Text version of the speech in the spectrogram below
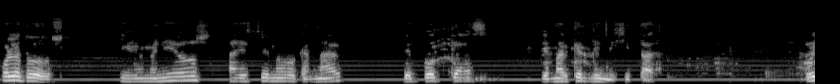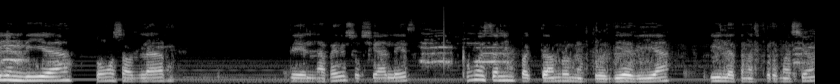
Hola a todos y bienvenidos a este nuevo canal de podcast de marketing digital. Hoy en día vamos a hablar de las redes sociales, cómo están impactando nuestro día a día y la transformación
